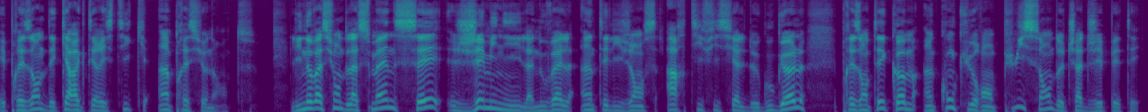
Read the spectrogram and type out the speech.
et présente des caractéristiques impressionnantes. L'innovation de la semaine, c'est Gemini, la nouvelle intelligence artificielle de Google, présentée comme un concurrent puissant de ChatGPT.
